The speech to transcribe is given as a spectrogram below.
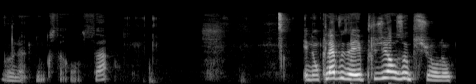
Voilà, donc ça rend ça. Et donc là, vous avez plusieurs options. Donc,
